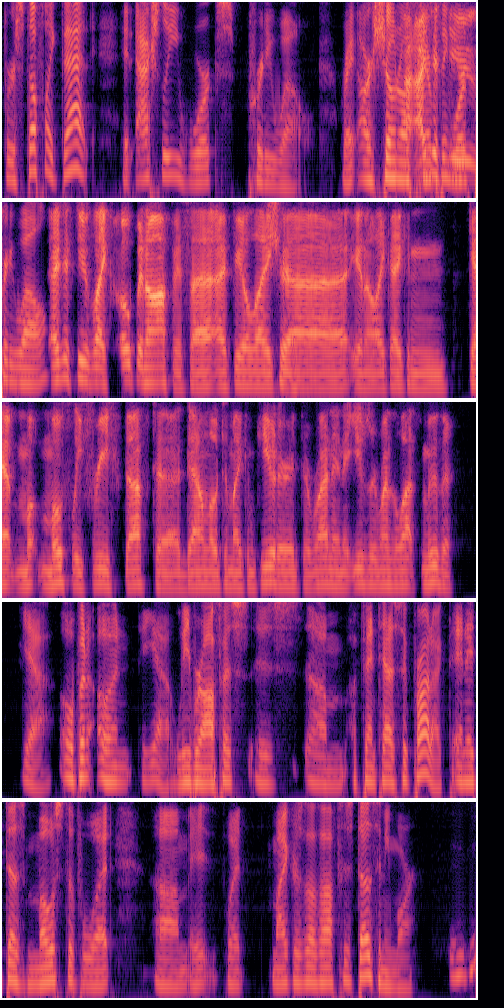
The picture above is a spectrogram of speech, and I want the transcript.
for stuff like that, it actually works pretty well. Right, our show notes I- I and just everything work pretty well. I just use like Open Office. I, I feel like Sure. uh, you know, like I can get mo mostly free stuff to download to my computer to run, and it usually runs a lot smoother. Yeah, open oh, and yeah, LibreOffice is um, a fantastic product, and it does most of what um, it what Microsoft Office does anymore. hmm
